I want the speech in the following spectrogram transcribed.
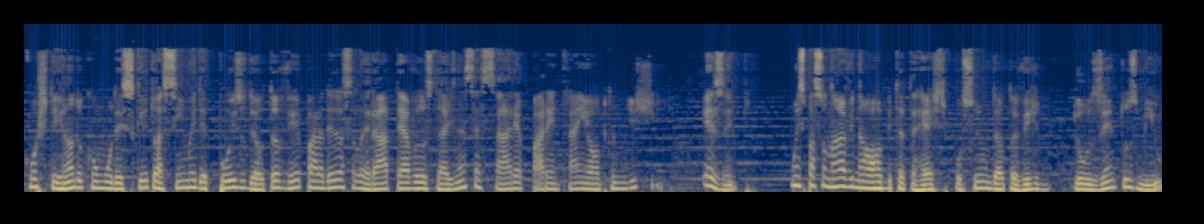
costeando como descrito acima e depois o ΔV para desacelerar até a velocidade necessária para entrar em órbita no destino. Exemplo: uma espaçonave na órbita terrestre possui um ΔV de 200 mil.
